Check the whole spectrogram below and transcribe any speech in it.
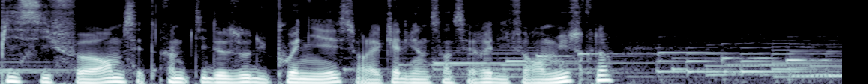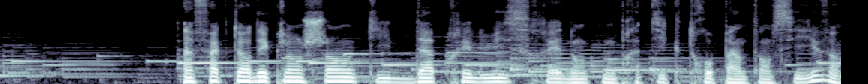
pisiforme, c'est un petit dos du poignet sur lequel viennent s'insérer différents muscles. Un facteur déclenchant qui, d'après lui, serait donc une pratique trop intensive.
